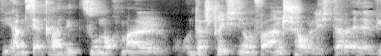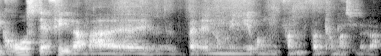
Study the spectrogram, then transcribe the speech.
die haben es ja geradezu noch mal unterstrichen und veranschaulicht, äh, wie groß der Fehler war äh, bei der Nominierung von, von Thomas Müller.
